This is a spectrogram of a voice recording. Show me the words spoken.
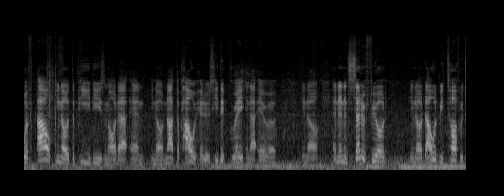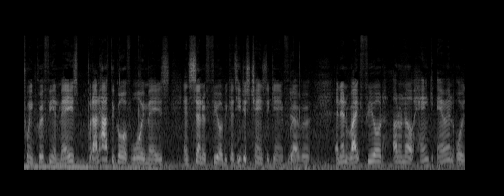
without you know the PEDs and all that, and you know not the power hitters. He did great in that era. You know, and then in center field, you know that would be tough between Griffey and Mays, but I'd have to go with Roy Mays in center field because he just changed the game Yeah. forever. And then right field, I don't know, Hank Aaron or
